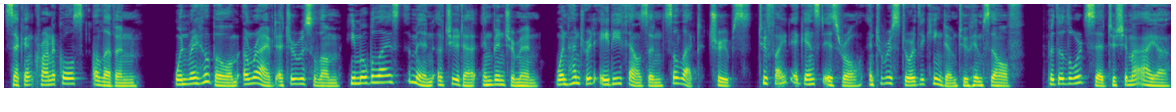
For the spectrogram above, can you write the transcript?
2 Chronicles 11 when Rehoboam arrived at Jerusalem, he mobilized the men of Judah and Benjamin, 180,000 select troops, to fight against Israel and to restore the kingdom to himself. But the Lord said to Shemaiah,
